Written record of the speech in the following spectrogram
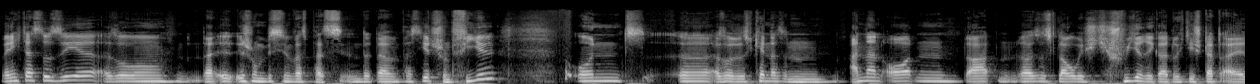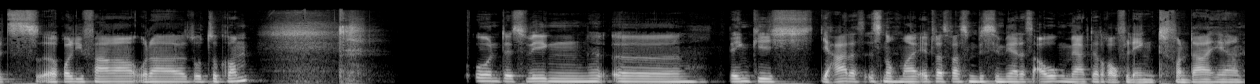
Wenn ich das so sehe, also da ist schon ein bisschen was passiert, da passiert schon viel. Und äh, also ich kenne das in anderen Orten, da, da ist es, glaube ich, schwieriger durch die Stadt als äh, Rollifahrer oder so zu kommen. Und deswegen äh, denke ich, ja, das ist nochmal etwas, was ein bisschen mehr das Augenmerk darauf lenkt. Von daher,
